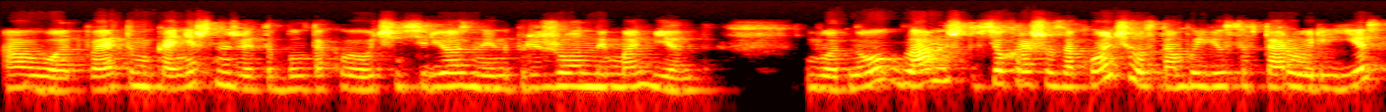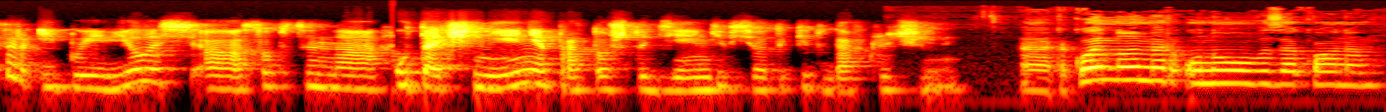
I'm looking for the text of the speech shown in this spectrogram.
А вот, поэтому, конечно же, это был такой очень серьезный и напряженный момент. Вот, но главное, что все хорошо закончилось, там появился второй реестр и появилось, а, собственно, уточнение про то, что деньги все-таки туда включены. А какой номер у нового закона?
